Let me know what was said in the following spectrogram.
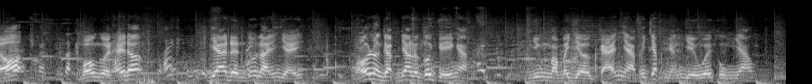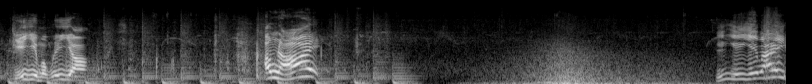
Đó, mọi người thấy đó. Gia đình tôi là như vậy. Mỗi lần gặp nhau là có chuyện à. Nhưng mà bây giờ cả nhà phải chấp nhận về quê cùng nhau. Chỉ vì một lý do. Ông nội! Chuyện gì vậy bay?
